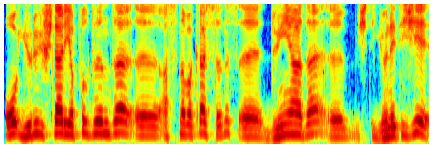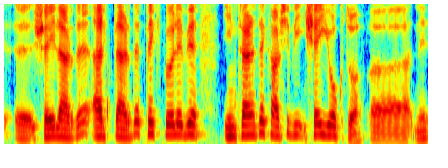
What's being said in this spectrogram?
o yürüyüşler yapıldığında e, aslına bakarsanız e, dünyada e, işte yönetici e, şeylerde, erklerde pek böyle bir internete karşı bir şey yoktu. E, ne,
